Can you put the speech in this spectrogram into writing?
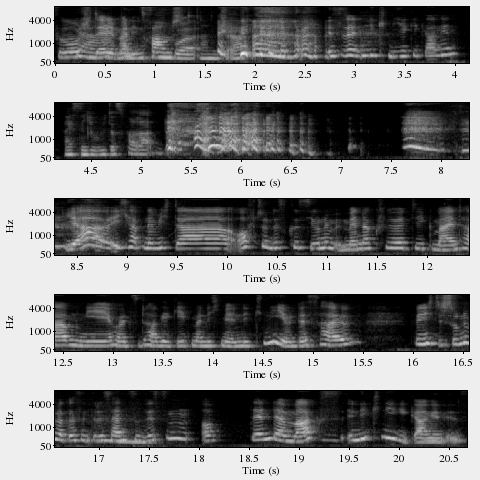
So Ja, stellt man ihn sich vor. Ja. Ist er denn in die Knie gegangen? Weiß nicht, ob ich das verraten darf. Ja, aber ich habe nämlich da oft schon Diskussionen mit Männern geführt, die gemeint haben, nee, heutzutage geht man nicht mehr in die Knie. Und deshalb finde ich das schon immer ganz interessant zu wissen, ob denn der Max in die Knie gegangen ist.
